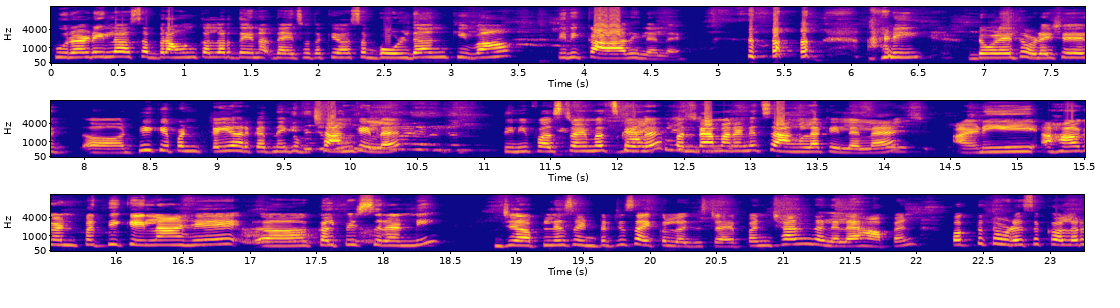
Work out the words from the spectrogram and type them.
कुराडीला असं ब्राऊन कलर देणं द्यायचं होतं किंवा असं गोल्डन किंवा तिने काळा दिलेला आहे. आणि डोळे थोडेसे ठीक आहे पण काही हरकत नाही. खूप छान केलंय. तिने फर्स्ट टाइमच केलंय पण त्या मानाने चांगला केलेला आहे. आणि हा गणपती केला आहे कल्पेश सरांनी जे आपल्या सेंटरचे सायकोलॉजिस्ट आहे. पण छान झालेला आहे हा पण. फक्त थोडंसं कलर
